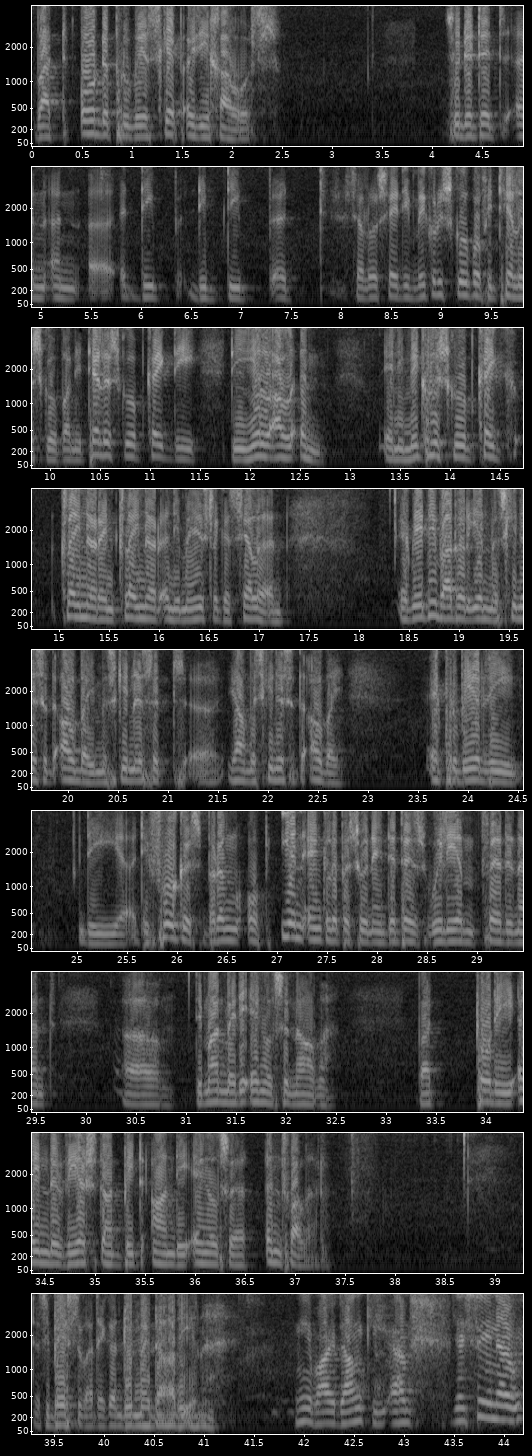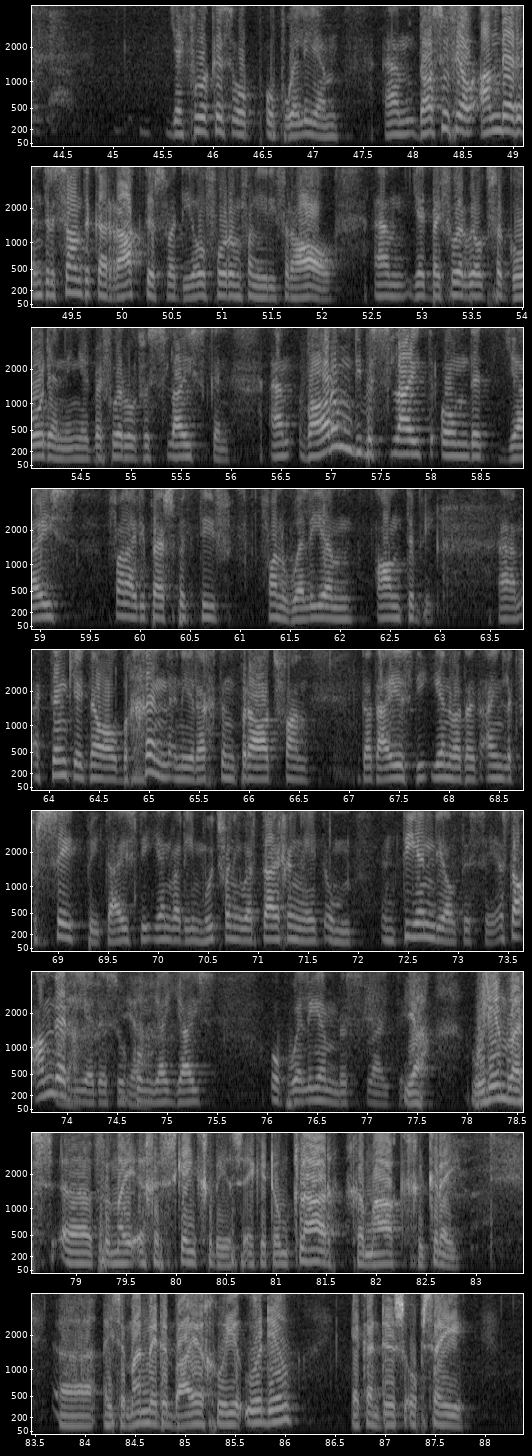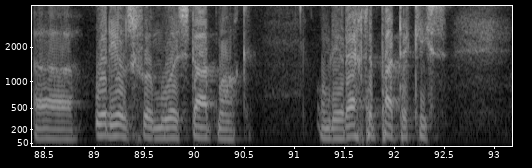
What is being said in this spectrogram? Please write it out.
wat orde probeer skep uit die chaos. So dit dit in in uh, die die die uh, sal ons sê die mikroskoop of die teleskoop want die teleskoop kyk die die heelal in en die mikroskoop kyk kleiner en kleiner in die menslike selle in. Ek weet nie watter een, miskien is dit albei, miskien is dit uh, ja, miskien is dit albei. Ek probeer die die uh, die fokus bring op een enkele persoon en dit is William Ferdinand ehm uh, die man met die Engelse name wat tot die einde weerstand bied aan die Engelse invaller. Dis die beste wat ek kan doen met daardie ene. Nee, baie dankie. Ehm um, jy sê nou jy fokus op op William. Um, daar's soveel ander interessante karakters wat deel vorm van hierdie verhaal. Ehm um, jy het byvoorbeeld vir Gordon en jy het byvoorbeeld vir Sluiskin. Ehm um, waarom die besluit om dit juis vanuit die perspektief van William aan te bied? Ehm um, ek dink jy het nou al begin in die rigting praat van dat hy is die een wat uiteindelik verset bied. Hy is die een wat die moed van die oortuiging het om inteendeel te sê. Is daar ander ja, redes hoekom ja. jy juis op William besluit het? Ja. William was uh vir my 'n geskenk geweest. Ek het hom klaar gemaak gekry. Uh hy's 'n man met 'n baie goeie oordeel. Ek kan dus op sy uh oordeels vermoë staat maak om die regte pad te kies.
